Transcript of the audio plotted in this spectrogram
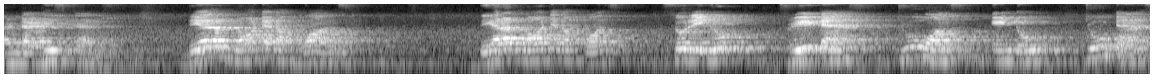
and that is tens. There are not enough ones. There are not enough ones. So regroup. 3 tens 2 ones into 2 tens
